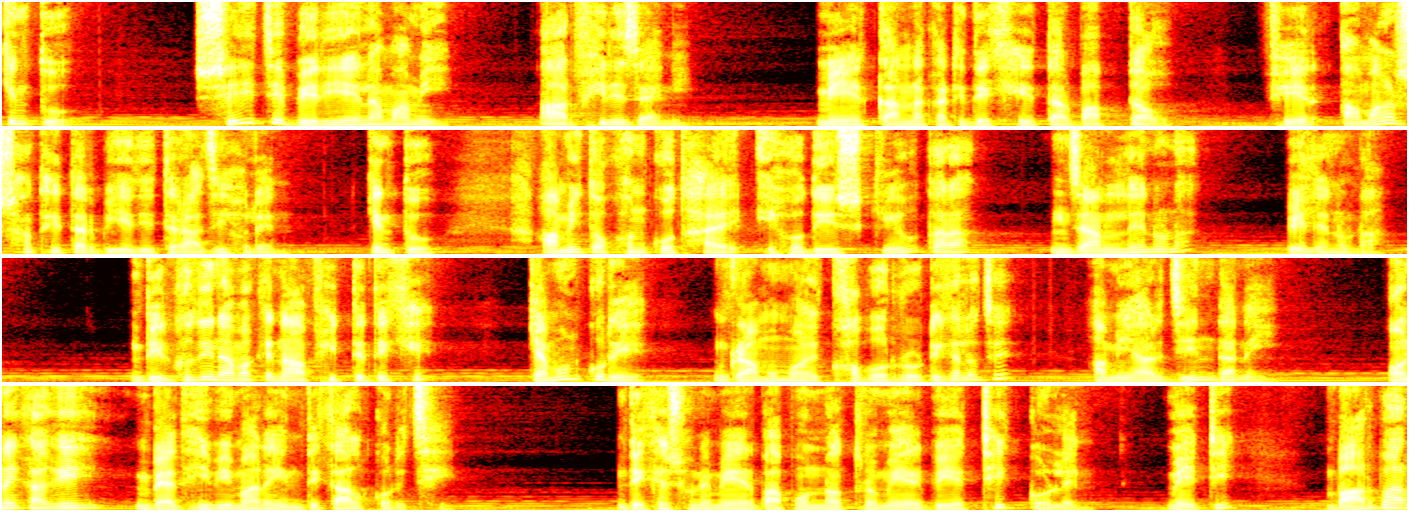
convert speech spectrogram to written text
কিন্তু সেই যে বেরিয়ে এলাম আমি, আর ফিরে যায়নি। মেয়ের কান্নাকাটি দেখে তার বাপটাও ফের আমার সাথে তার বিয়ে দিতে রাজি হলেন। কিন্তু আমি তখন কোথায় এহদিস কেউ তারা জানলেনও না, পেলেনও না। দীর্ঘদিন আমাকে না ফিরতে দেখে কেমন করে গ্রামময় খবর রটে গেল যে আমি আর জিন্দা নেই। অনেক আগেই ব্যাধি বিমারে ইন্তেকাল করেছি। দেখে শুনে মেয়ের বাপ অন্যত্র মেয়ের বিয়ে ঠিক করলেন। মেয়েটি বারবার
